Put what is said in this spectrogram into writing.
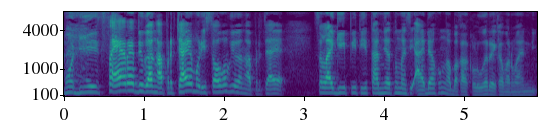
Mau diseret juga nggak percaya. Mau disogok juga nggak percaya selagi pit hitamnya tuh masih ada aku nggak bakal keluar dari kamar mandi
